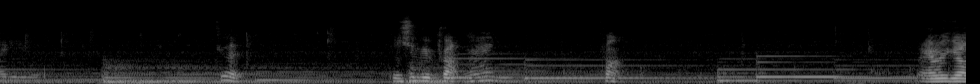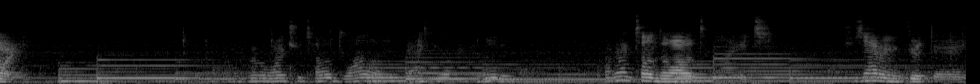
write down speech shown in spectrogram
I do. Good. There shouldn't be a problem, right? Come on. Where are we going? Well, why don't you tell Delilah and back you up if you need it? I'm not telling Delilah tonight. She's having a good day.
